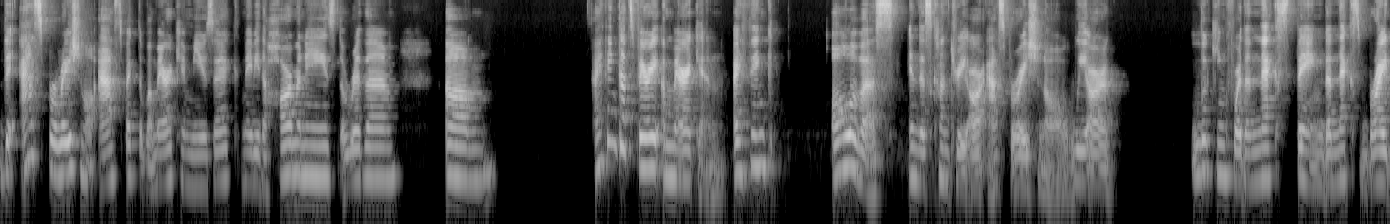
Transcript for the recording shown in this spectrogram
the aspirational aspect of American music, maybe the harmonies, the rhythm, um, I think that's very American. I think all of us in this country are aspirational. We are looking for the next thing, the next bright,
